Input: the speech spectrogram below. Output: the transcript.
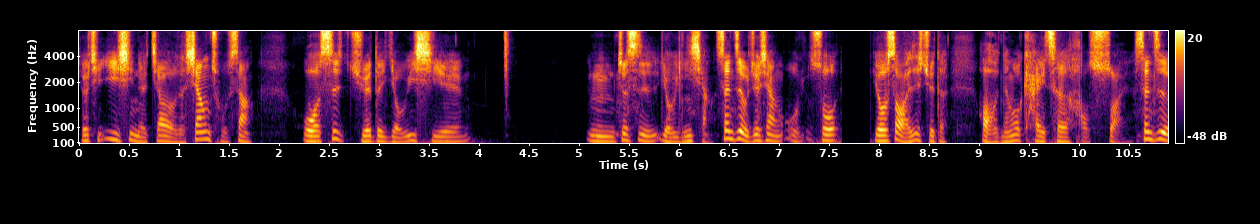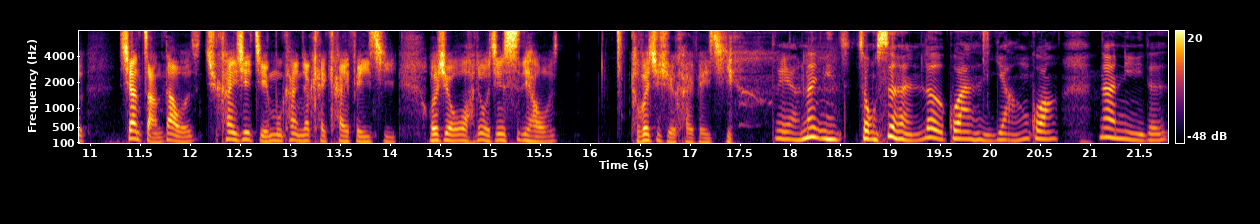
尤其异性的交友的相处上，我是觉得有一些，嗯，就是有影响。甚至我就像我说，有时候我还是觉得，哦，能够开车好帅。甚至像长大，我去看一些节目，看人家开开飞机，我就觉得，哇，如果今天视力好，我可不可以去学开飞机？对呀、啊，那你总是很乐观、很阳光。那你的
